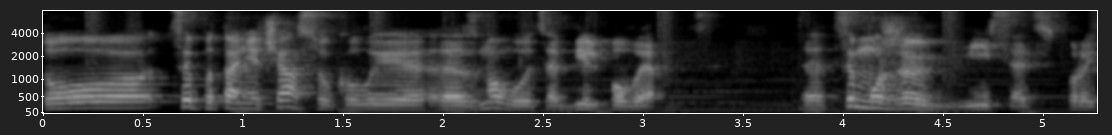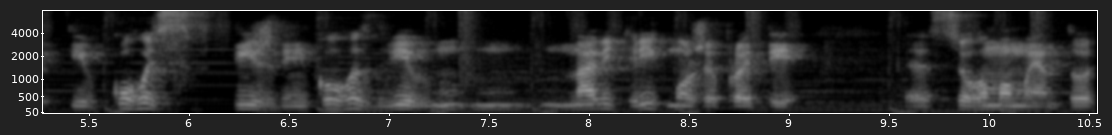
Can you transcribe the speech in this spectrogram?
то це питання часу, коли е, знову ця біль повернеться. Е, Це може місяць пройти, в когось в тиждень, в когось дві, навіть рік може пройти е, з цього моменту.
